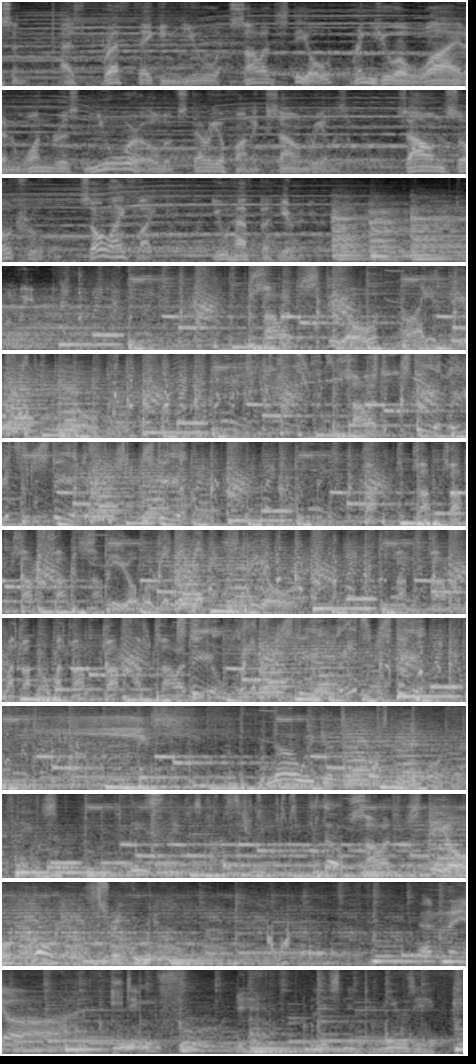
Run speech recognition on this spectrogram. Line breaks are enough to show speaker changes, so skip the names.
Listen as breathtaking new solid steel brings you a wide and wondrous new world of stereophonic sound realism. Sound so true, so lifelike, you have to hear it to believe it. Solid steel. Solid
steel, steel, steel
stop, stop, stop, stop, steal, steal, stop, stop, drop, drop, drop, drop, drop, out, solid,
steel, steal, steal.
Now we get to the most important things. These things are three. The
solid, steel,
holy three. And they are eating food, listening to music.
